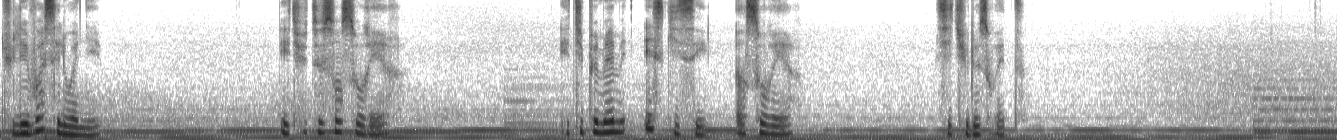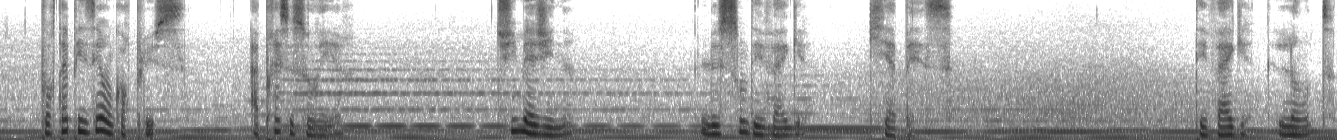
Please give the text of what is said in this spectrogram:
Tu les vois s'éloigner et tu te sens sourire et tu peux même esquisser un sourire si tu le souhaites. Pour t'apaiser encore plus, après ce sourire, tu imagines le son des vagues qui apaisent. Des vagues lentes,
